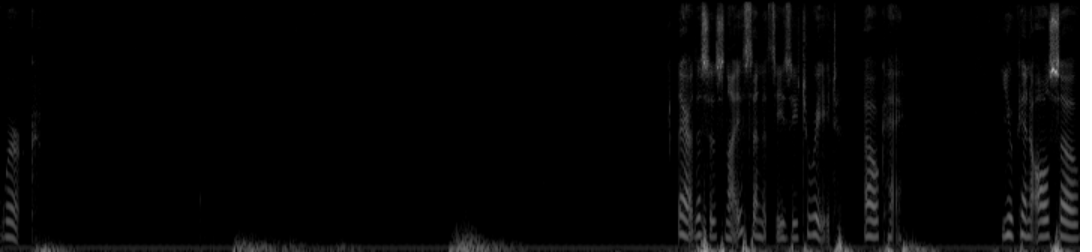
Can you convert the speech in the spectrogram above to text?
work. There, this is nice and it's easy to read. Okay. You can also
